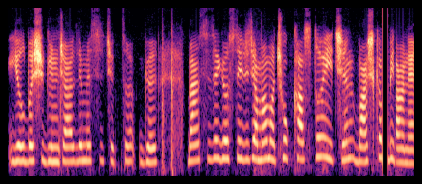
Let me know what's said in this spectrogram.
yılbaşı güncellemesi çıktı. Gö ben size göstereceğim ama çok kastığı için başka bir tane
